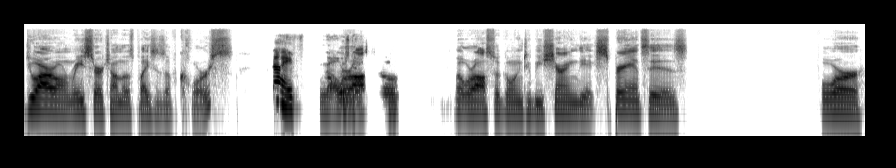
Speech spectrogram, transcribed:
do our own research on those places, of course. Knife. we but always we're do. also but we're also going to be sharing the experiences for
